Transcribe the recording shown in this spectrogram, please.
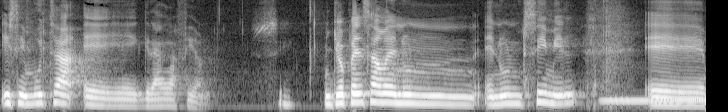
y sin mucha eh, graduación. Sí. Yo pensaba en un, en un símil eh,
